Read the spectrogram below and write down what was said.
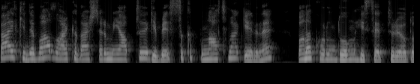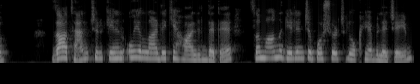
belki de bazı arkadaşlarımı yaptığı gibi sıkıp bunaltmak yerine bana korunduğumu hissettiriyordu. Zaten Türkiye'nin o yıllardaki halinde de zamanı gelince başörtülü okuyabileceğim,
